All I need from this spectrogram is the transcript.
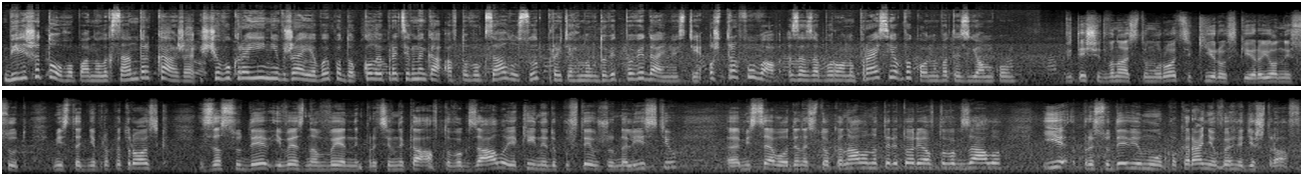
Більше того, пан Олександр каже, що в Україні вже є випадок, коли працівника автовокзалу суд притягнув до відповідальності, оштрафував за заборону пресі виконувати зйомку. У 2012 році Кіровський районний суд міста Дніпропетровськ засудив і визнав винним працівника автовокзалу, який не допустив журналістів е, місцевого 11 каналу на території автовокзалу і присудив йому покарання у вигляді штрафу.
